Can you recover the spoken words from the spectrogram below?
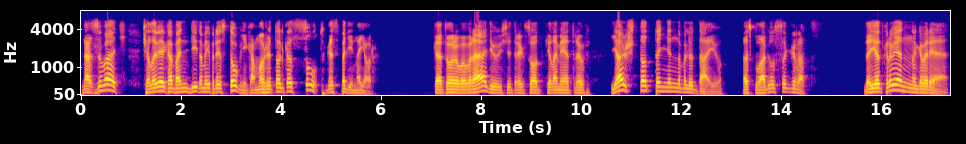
Назвать человека бандитом и преступником может только суд, господин майор. Которого в радиусе трехсот километров я что-то не наблюдаю, — осклабился Грац. Да и откровенно говоря,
